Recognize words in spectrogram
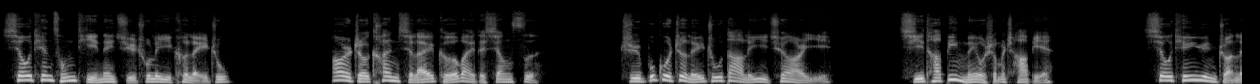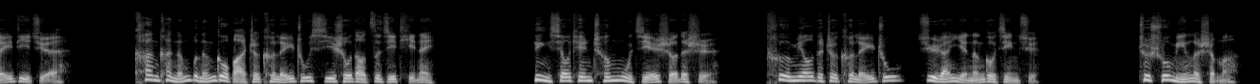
萧天从体内取出了一颗雷珠，二者看起来格外的相似，只不过这雷珠大了一圈而已，其他并没有什么差别。萧天运转雷地诀，看看能不能够把这颗雷珠吸收到自己体内。令萧天瞠目结舌的是，特喵的这颗雷珠居然也能够进去。这说明了什么？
